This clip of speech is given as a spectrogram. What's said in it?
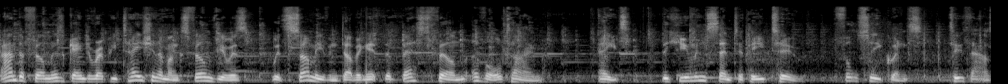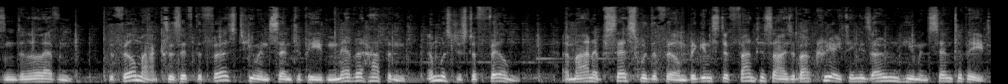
and the film has gained a reputation amongst film viewers, with some even dubbing it the best film of all time. 8. The Human Centipede 2, Full Sequence, 2011. The film acts as if the first human centipede never happened and was just a film. A man obsessed with the film begins to fantasize about creating his own human centipede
